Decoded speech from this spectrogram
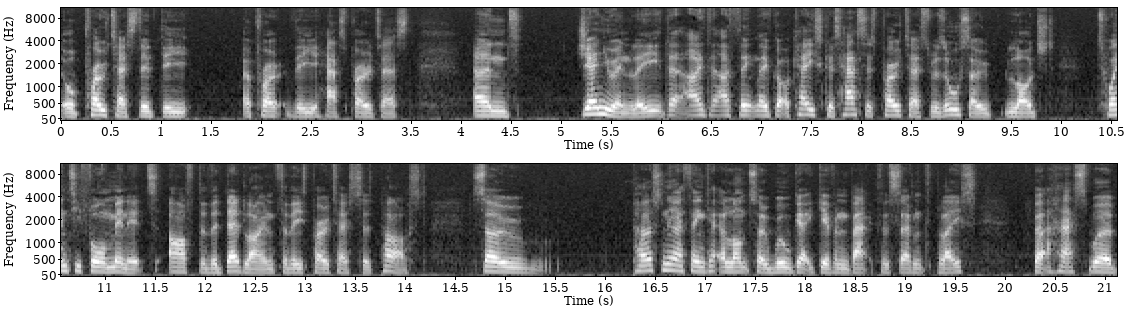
or protested the uh, pro, the Haas protest, and genuinely, that I I think they've got a case because Haas's protest was also lodged 24 minutes after the deadline for these protests had passed. So, personally, I think Alonso will get given back the seventh place, but Haas were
